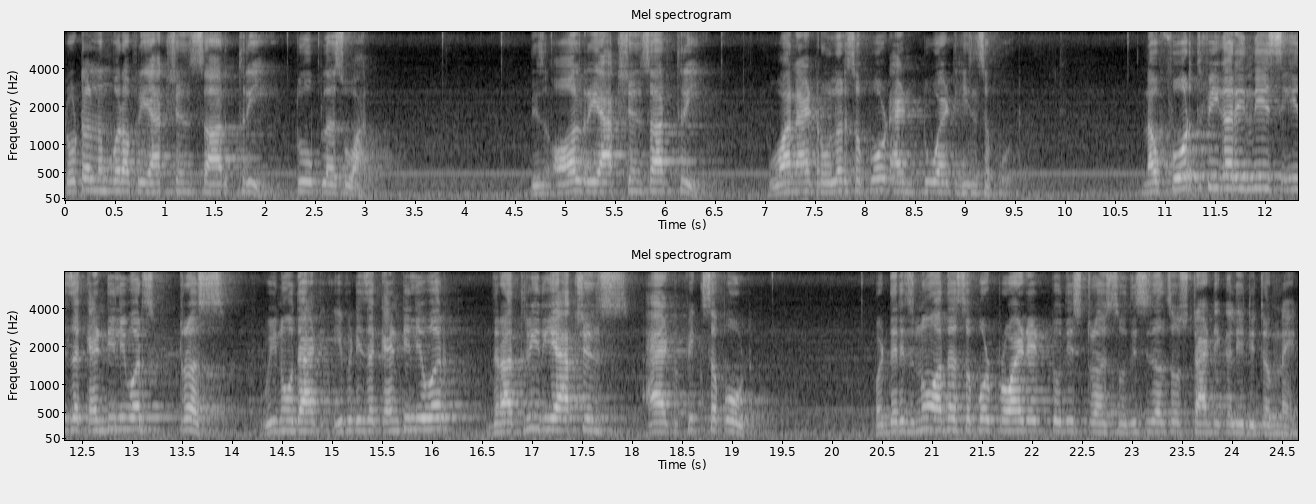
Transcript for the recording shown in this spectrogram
Total number of reactions are 3 2 plus 1 these all reactions are 3 one at roller support and two at hinge support. Now fourth figure in this is a cantilever truss. We know that if it is a cantilever there are three reactions at fixed support but there is no other support provided to this truss so this is also statically determinate.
